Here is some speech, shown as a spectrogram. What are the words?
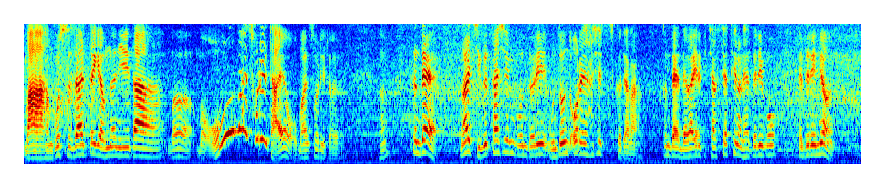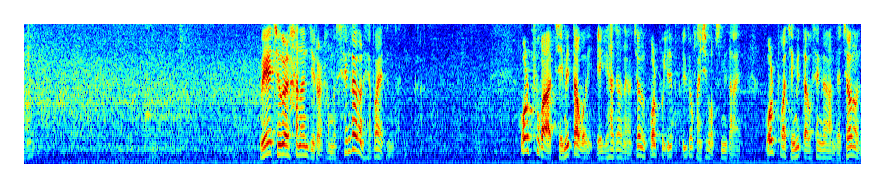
망구 쓰잘데기 없는 일이다. 뭐, 뭐, 오만 소리를 다 해요. 오만 소리를. 어? 근데 나이 지긋하신 분들이 운동도 오래 하셨을 거잖아. 근데 내가 이렇게 작 세팅을 해드리고 해드리면 어? 왜 저걸 하는지를 한번 생각을 해봐야 된다니까. 골프가 재밌다고 얘기하잖아요. 저는 골프 일, 도 관심 없습니다. 골프가 재밌다고 생각하는데 저는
